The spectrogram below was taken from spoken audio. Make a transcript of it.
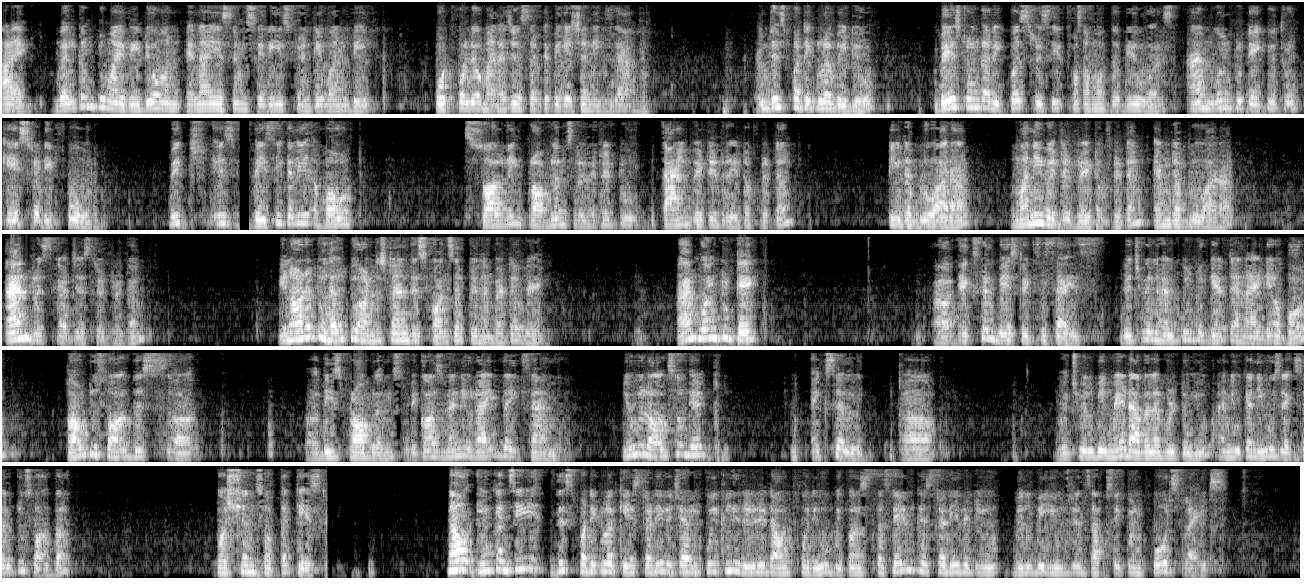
Hi, welcome to my video on NISM Series 21B Portfolio Manager Certification Exam. In this particular video, based on the request received from some of the viewers, I am going to take you through case study 4, which is basically about solving problems related to time weighted rate of return, TWRR, money weighted rate of return, MWRR, and risk adjusted return in order to help you understand this concept in a better way, I am going to take uh, Excel based exercise which will help you to get an idea about how to solve this uh, uh, these problems. Because when you write the exam you will also get Excel uh, which will be made available to you and you can use Excel to solve the questions of the case now you can see this particular case study which I will quickly read it out for you because the same case study will, you, will be used in subsequent four slides.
